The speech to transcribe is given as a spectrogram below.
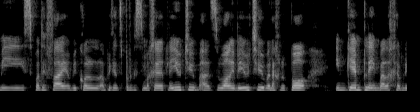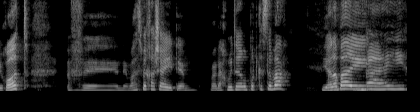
מספוטיפיי או מכל אפליקציה פודקאסטים אחרת ליוטיוב אז וואלה ביוטיוב אנחנו פה עם gameplay אם בא לכם לראות, ואני ממש שמחה שהייתם, ואנחנו נתראה בפודקאסט הבא. יאללה ביי! ביי.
